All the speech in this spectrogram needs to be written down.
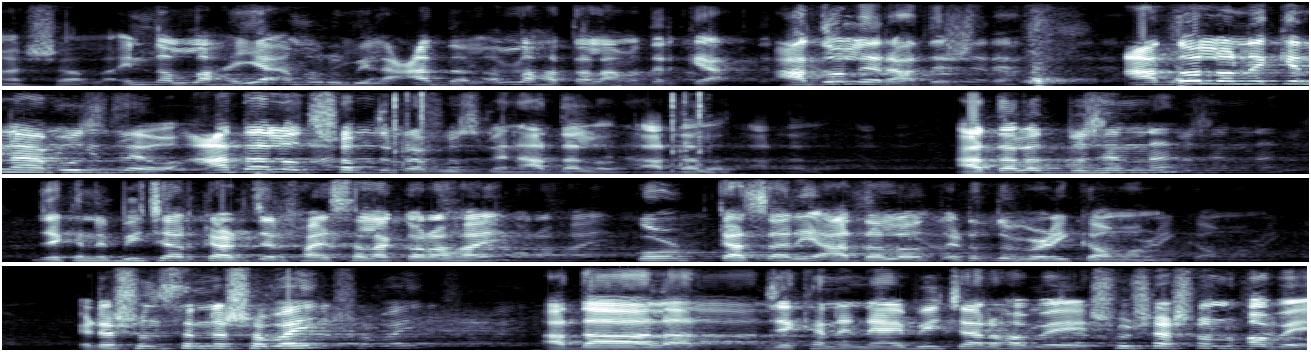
মাশাআল্লাহ। ইয়া'মুরু বিল আদল আল্লাহ তাআলা আমাদেরকে আদলের আদেশ দেন। আদল অনেকে না বুঝলেও আদালত শব্দটা বুঝবেন, আদালত আদালত। আদালত বুঝেন না? যেখানে বিচার কার্যের ফয়সালা করা হয়, কোর্ট কাচারি আদালত, এটা তো ভেরি কমন এটা শুনছেন না সবাই? আদালত, যেখানে ন্যায় বিচার হবে, সুশাসন হবে।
